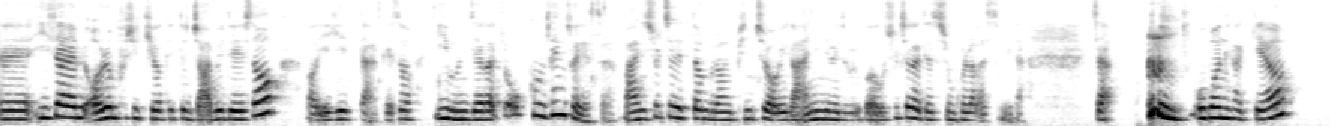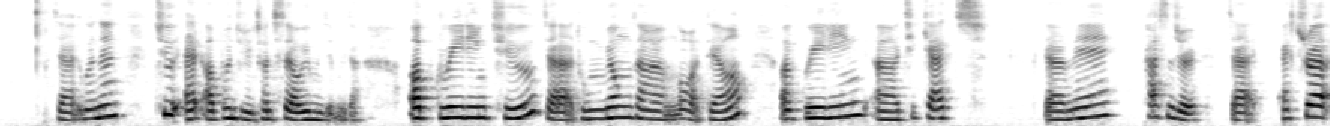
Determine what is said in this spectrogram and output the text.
에, 이 사람이 어렴풋이 기억했던 job에 대해서 어, 얘기했다. 그래서 이 문제가 조금 생소했어요. 많이 출제됐던 그런 빈출 어휘가 아닌 임에도 불구하고 출제가 돼서 좀 골라봤습니다. 자, 5번 갈게요. 자, 이거는 to add upon during 전치사 어휘 문제입니다. upgrading to 자, 동명사인 것 같아요. upgrading uh, tickets 그다음에 passenger 자, extra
